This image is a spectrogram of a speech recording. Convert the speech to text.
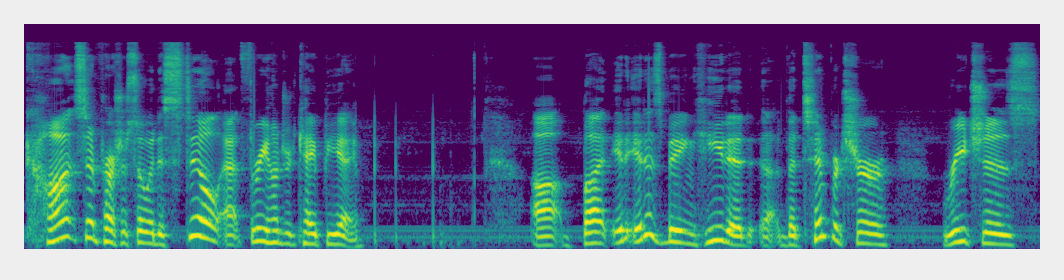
constant pressure, so it is still at 300 kPa. Uh, but it, it is being heated. Uh, the temperature reaches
